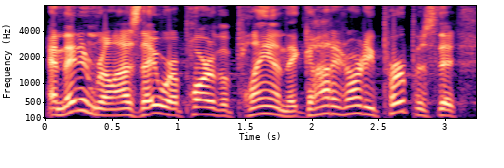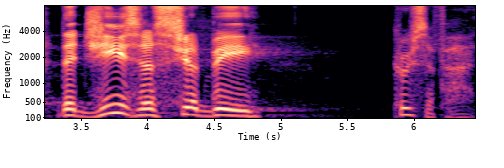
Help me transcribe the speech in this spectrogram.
And they didn't realize they were a part of a plan that God had already purposed that, that Jesus should be crucified.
